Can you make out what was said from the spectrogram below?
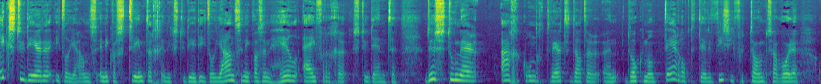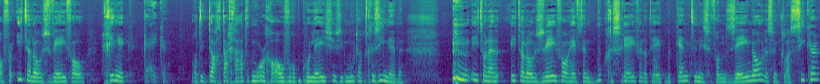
Ik studeerde Italiaans en ik was twintig en ik studeerde Italiaans en ik was een heel ijverige studente. Dus toen er aangekondigd werd dat er een documentaire op de televisie vertoond zou worden over Italo Svevo, ging ik kijken. Want ik dacht, daar gaat het morgen over op college, dus ik moet dat gezien hebben. Italo, Svevo heeft een boek geschreven, dat heet Bekentenissen van Zeno. Dat is een klassieker.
